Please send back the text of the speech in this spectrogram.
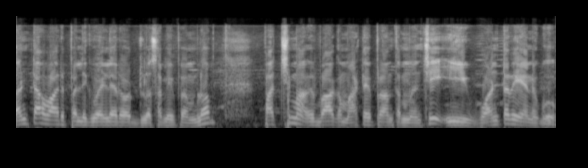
గంటావారిపల్లికి వెళ్ళే రోడ్లో సమీపంలో పశ్చిమ విభాగం అటవీ ప్రాంతం నుంచి ఈ ఒంటరి ఏనుగు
